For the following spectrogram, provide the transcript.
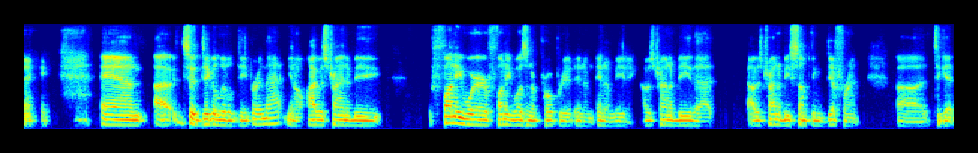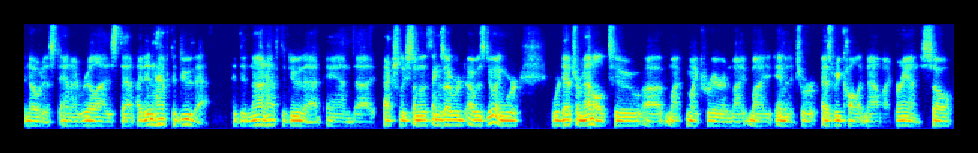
and uh, to dig a little deeper in that, you know, I was trying to be funny where funny wasn't appropriate in a, in a meeting. I was trying to be that I was trying to be something different uh, to get noticed, and I realized that I didn't have to do that. I did not have to do that. And uh, actually, some of the things I, were, I was doing were, were detrimental to uh, my, my career and my, my image, or as we call it now, my brand. So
